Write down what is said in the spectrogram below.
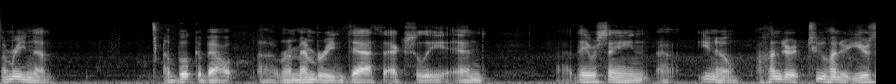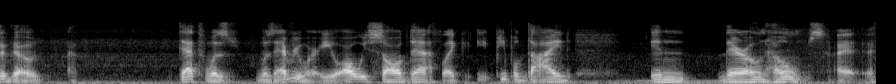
I'm reading a a book about uh, remembering death actually, and uh, they were saying, uh, you know, 100, 200 years ago, death was was everywhere. You always saw death. Like people died in their own homes. I,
